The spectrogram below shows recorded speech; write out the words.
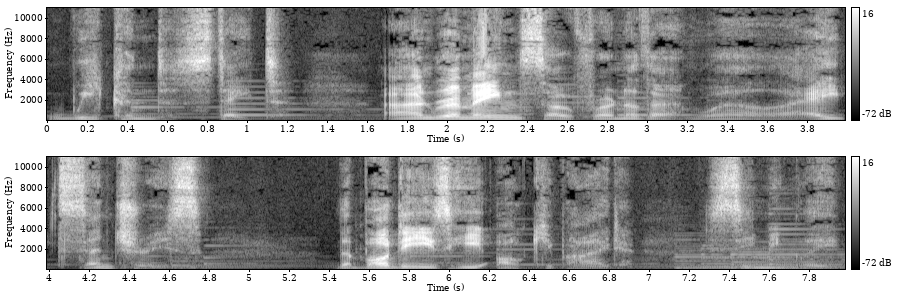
weakened state, and remained so for another, well, eight centuries. The bodies he occupied seemingly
